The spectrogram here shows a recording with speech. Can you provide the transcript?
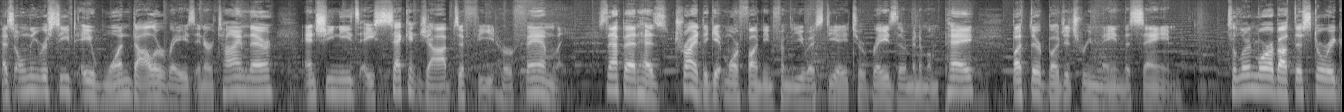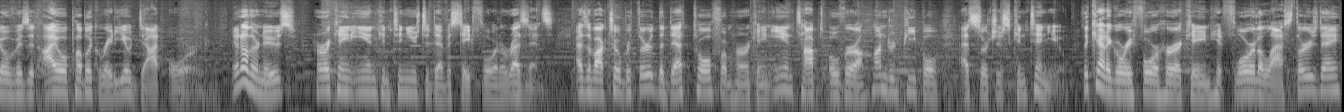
has only received a $1 raise in her time there, and she needs a second job to feed her family. SNAP-Ed has tried to get more funding from the USDA to raise their minimum pay, but their budgets remain the same. To learn more about this story, go visit iowapublicradio.org. In other news, Hurricane Ian continues to devastate Florida residents. As of October 3rd, the death toll from Hurricane Ian topped over 100 people as searches continue. The Category 4 hurricane hit Florida last Thursday,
